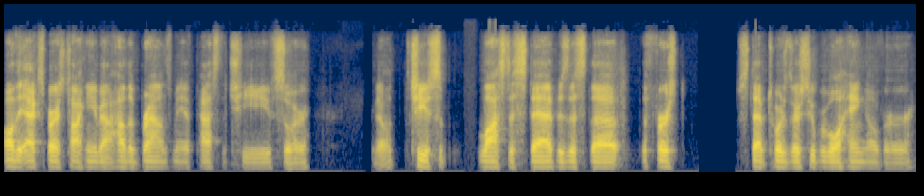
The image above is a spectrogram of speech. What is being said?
all the experts talking about how the Browns may have passed the Chiefs or you know Chiefs lost a step. Is this the the first step towards their Super Bowl hangover?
